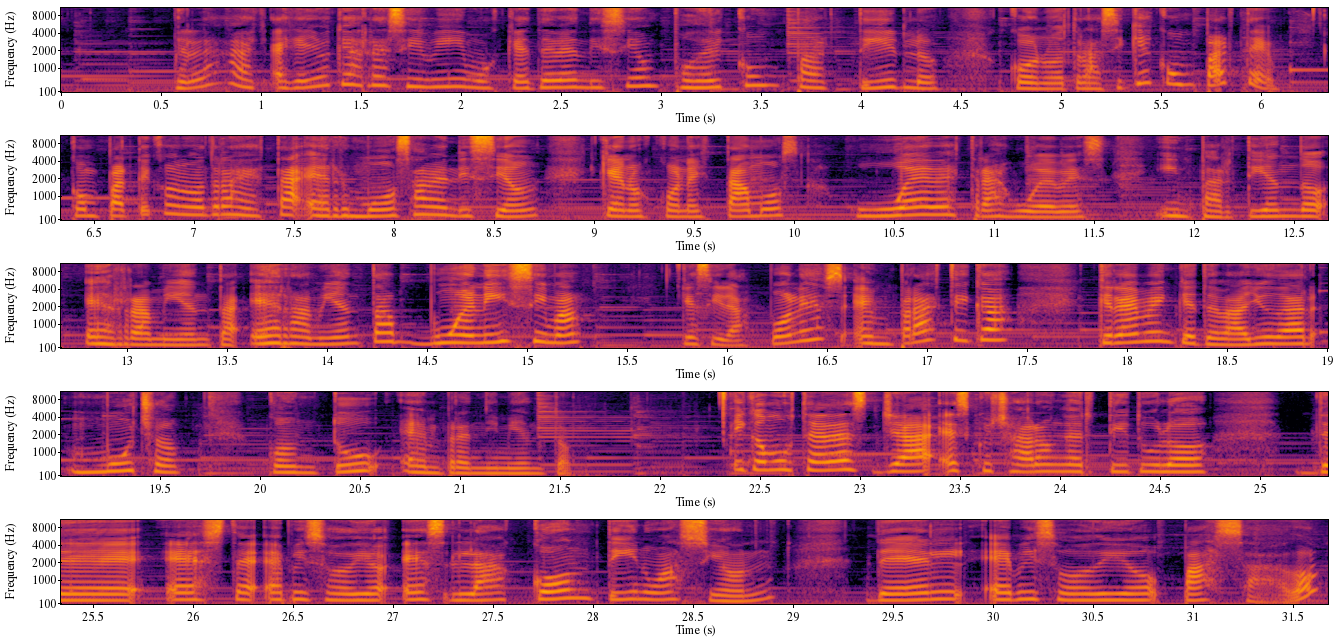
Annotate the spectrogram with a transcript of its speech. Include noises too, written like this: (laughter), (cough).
Aquello que recibimos, que es de bendición, poder compartirlo con otros. Así que comparte, comparte con otras esta hermosa bendición que nos conectamos jueves tras jueves impartiendo herramientas, herramientas buenísimas que si las pones en práctica, créeme que te va a ayudar mucho con tu emprendimiento. Y como ustedes ya escucharon el título de este episodio, es la continuación del episodio pasado.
